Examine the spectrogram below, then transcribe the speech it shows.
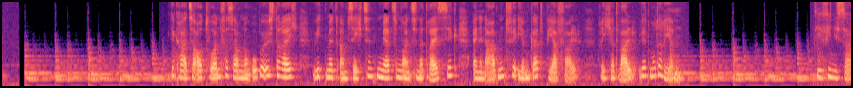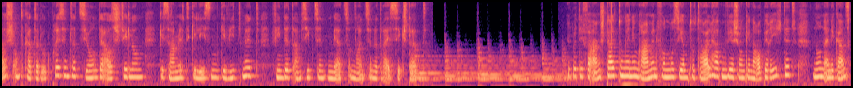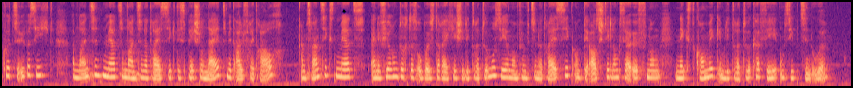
Die Grazer Autorenversammlung Oberösterreich widmet am 16. März um 19.30 Uhr einen Abend für Irmgard Perfall. Richard Wall wird moderieren. Die Finissage und Katalogpräsentation der Ausstellung Gesammelt, gelesen, gewidmet findet am 17. März um 19.30 Uhr statt. Über die Veranstaltungen im Rahmen von Museum Total haben wir schon genau berichtet. Nun eine ganz kurze Übersicht. Am 19. März um 19.30 Uhr die Special Night mit Alfred Rauch. Am 20. März eine Führung durch das Oberösterreichische Literaturmuseum um 15.30 Uhr und die Ausstellungseröffnung Next Comic im Literaturcafé um 17 Uhr.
